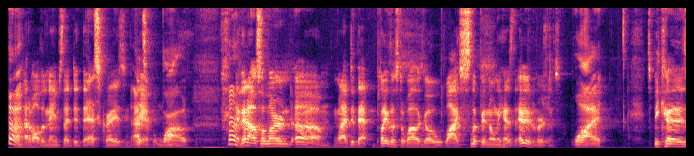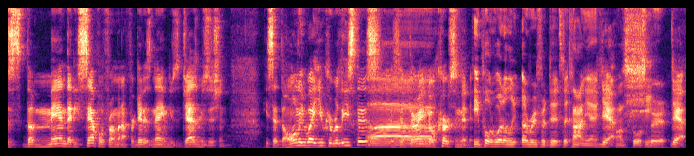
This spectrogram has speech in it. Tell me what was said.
Huh. out of all the names that did that. That's crazy. That's yeah. wild. And then I also learned um, when I did that playlist a while ago why Slippin' only has the edited versions. Why? It's because the man that he sampled from, and I forget his name, he was a jazz musician. He said the only way you could release this is if there ain't no uh, cursing in it. He pulled what Ali- Aretha did to Kanye Yeah. on School Spirit. yeah.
